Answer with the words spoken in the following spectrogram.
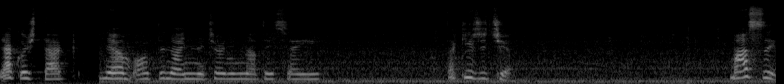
jakoś tak miałam ochoty na inny ciągnik na tej serii. Takie życie. Masy,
